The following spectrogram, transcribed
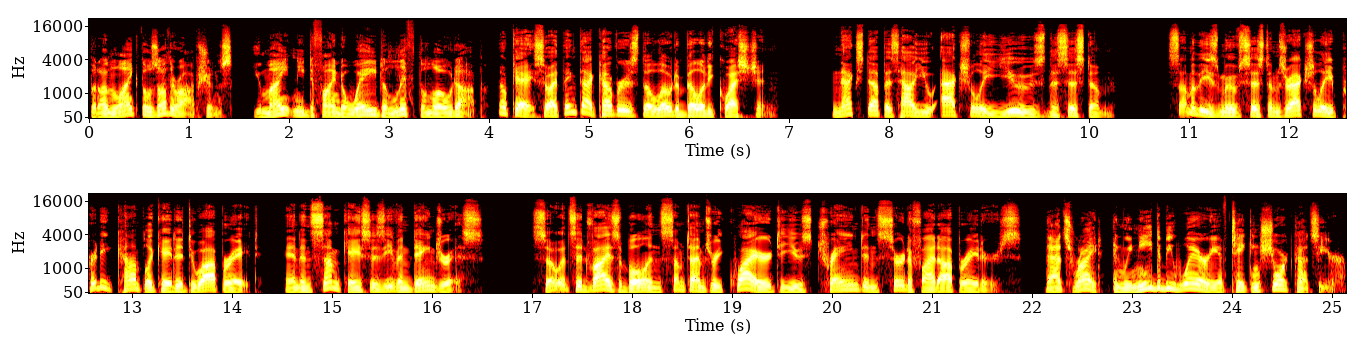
but unlike those other options, you might need to find a way to lift the load up. Okay, so I think that covers the loadability question. Next up is how you actually use the system. Some of these move systems are actually pretty complicated to operate, and in some cases even dangerous. So it's advisable and sometimes required to use trained and certified operators. That's right, and we need to be wary of taking shortcuts here.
